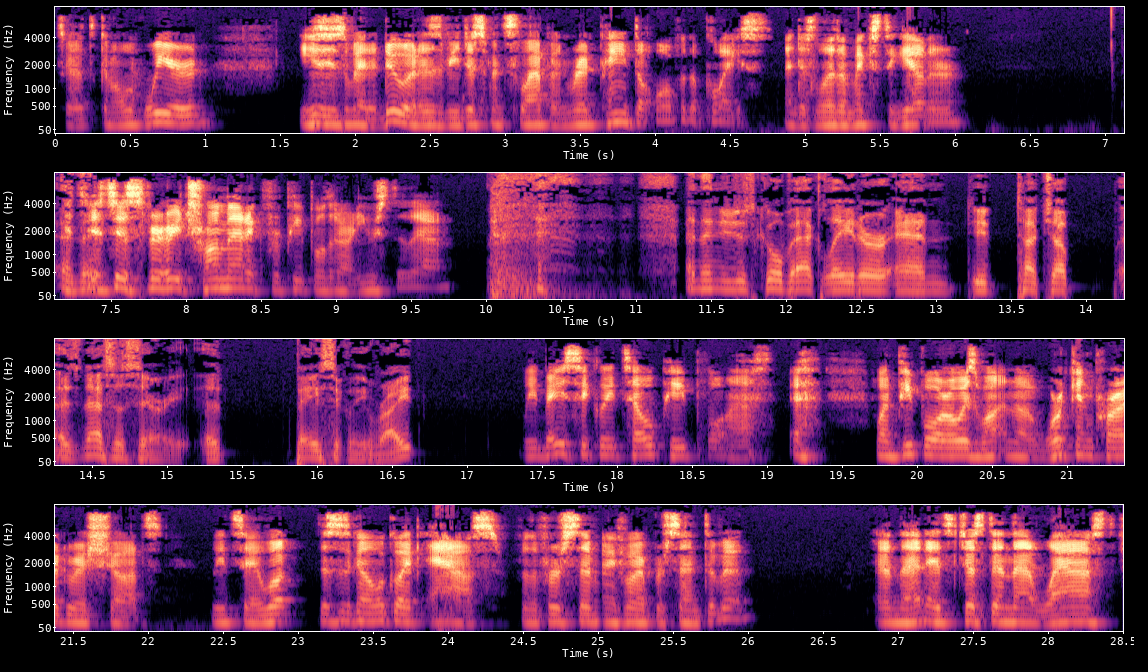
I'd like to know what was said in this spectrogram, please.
So it's going to look weird. Easiest way to do it is if you just been slapping red paint all over the place and just let them mix together. It's, then, it's just very traumatic for people that aren't used to that. and then you just go back later and you touch up as necessary. Uh, basically, right? we basically tell people uh, when people are always wanting a work in progress shots, we'd say, look, this is going to look like ass for the first 75% of it. And then it's just in that last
